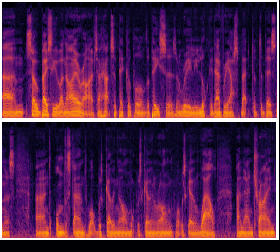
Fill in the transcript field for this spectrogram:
Um, so basically, when I arrived, I had to pick up all the pieces and really look at every aspect of the business and understand what was going on, what was going wrong, what was going well, and then try and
